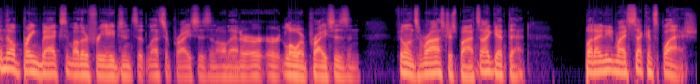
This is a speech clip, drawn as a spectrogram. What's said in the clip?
And they'll bring back some other free agents at lesser prices and all that, or, or lower prices, and fill in some roster spots. I get that, but I need my second splash.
